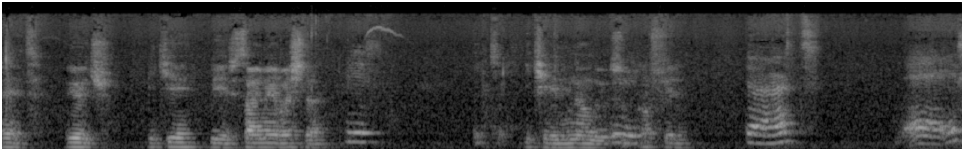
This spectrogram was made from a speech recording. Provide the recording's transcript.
Evet. 3, 2, 1. Saymaya başla. 1 2 İki elini alıyorsun. Üç. Aferin. 4 5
